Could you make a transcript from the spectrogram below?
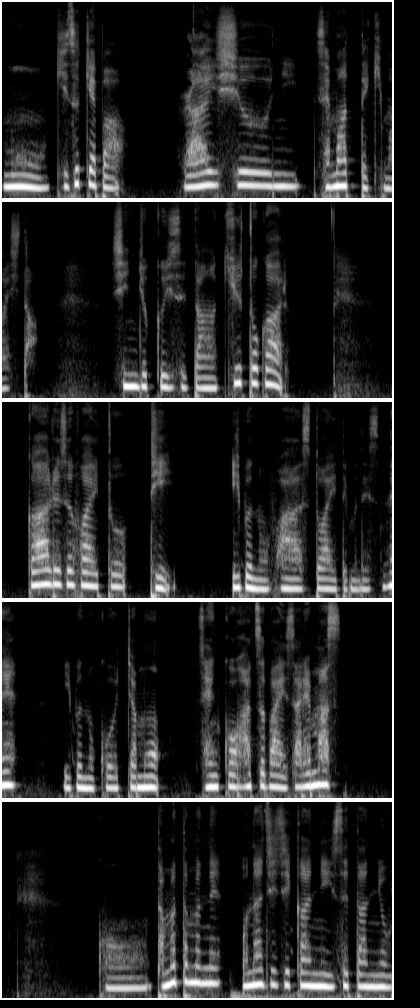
もう気づけば来週に迫ってきました新宿伊勢丹アキュートガールガールズファイトティーイブのファーストアイテムですね。イブの紅茶も先行発売されます。こう、たまたまね、同じ時間に伊勢丹に訪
